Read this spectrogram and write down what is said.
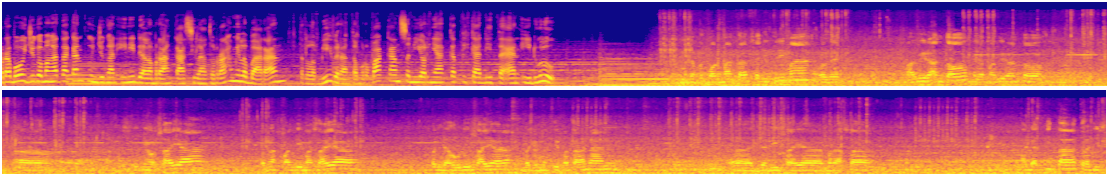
Prabowo juga mengatakan kunjungan ini dalam rangka silaturahmi lebaran, terlebih Wiranto merupakan seniornya ketika di TNI dulu. Mendapat kehormatan saya diterima oleh Pak Wiranto, ya Pak Wiranto senior saya, pernah panglima saya, pendahulu saya sebagai Menteri Pertahanan. Uh, jadi saya merasa adat kita, tradisi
